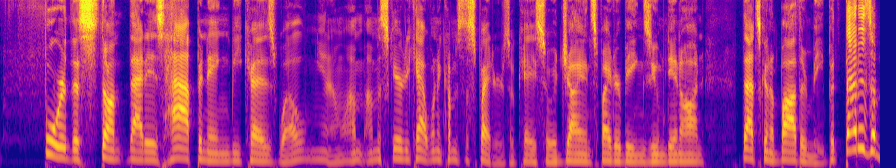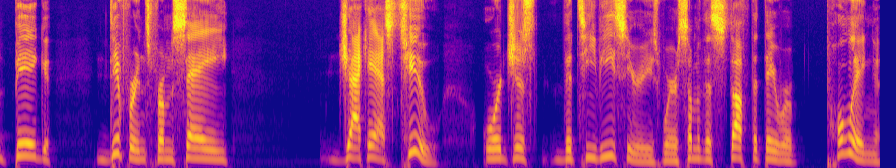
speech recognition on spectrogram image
for the stunt that is happening because, well, you know, I'm, I'm a scaredy cat when it comes to spiders, okay? So a giant spider being zoomed in on, that's going to bother me. But that is a big difference from, say, Jackass 2 or just the TV series where some of the stuff that they were pulling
